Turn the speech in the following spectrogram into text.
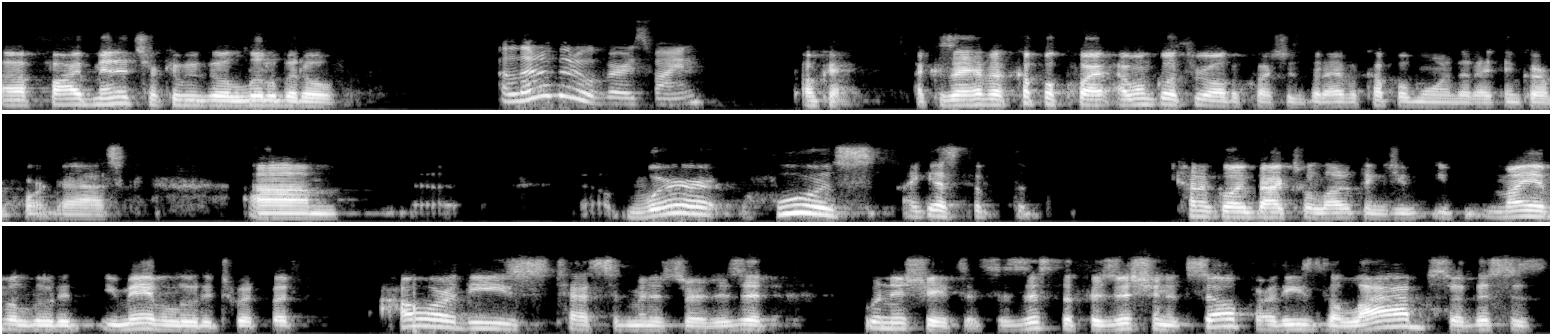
uh, five minutes or can we go a little bit over? A little bit over is fine. Okay. Because i have a couple que- i won't go through all the questions but i have a couple more that i think are important to ask. Um, where who is i guess the, the kind of going back to a lot of things you, you might have alluded you may have alluded to it but how are these tests administered? Is it who initiates this? Is this the physician itself? Are these the labs? So this is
